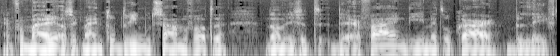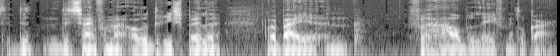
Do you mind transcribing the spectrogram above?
En voor mij, als ik mijn top 3 moet samenvatten, dan is het de ervaring die je met elkaar beleeft. Dit, dit zijn voor mij alle drie spellen waarbij je een verhaal beleeft met elkaar.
